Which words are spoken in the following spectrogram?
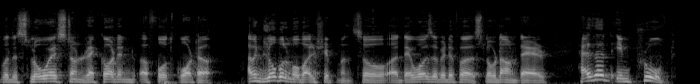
were the slowest on record in fourth quarter. I mean, global mobile shipments. So there was a bit of a slowdown there. Has that improved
